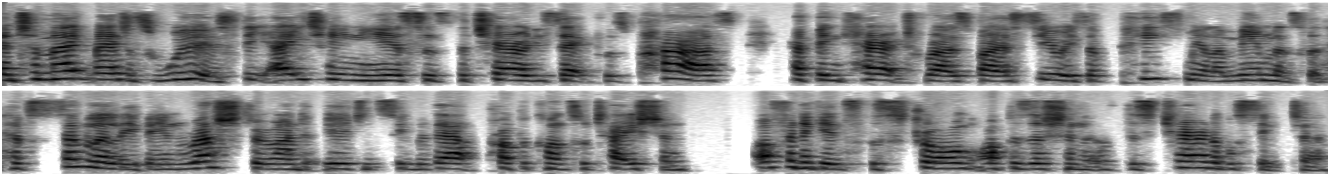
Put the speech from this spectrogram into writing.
And to make matters worse, the 18 years since the Charities Act was passed have been characterised by a series of piecemeal amendments that have similarly been rushed through under urgency without proper consultation often against the strong opposition of this charitable sector.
